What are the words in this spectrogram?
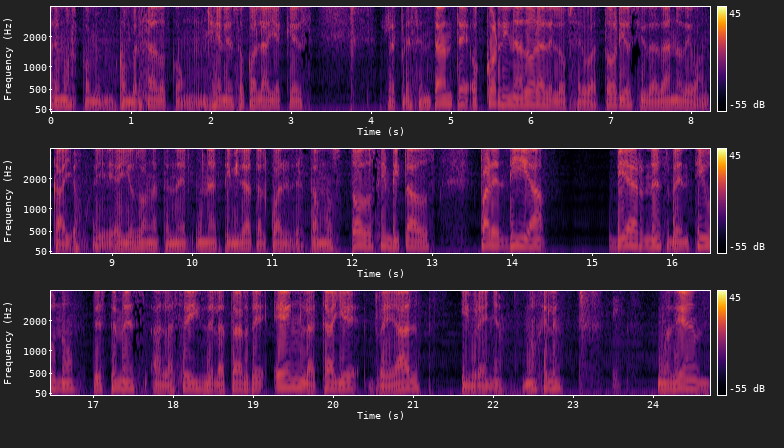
hemos conversado con Helen Socolaya, que es representante o coordinadora del Observatorio Ciudadano de Huancayo. E, ellos van a tener una actividad al cual estamos todos invitados para el día viernes 21 de este mes a las 6 de la tarde en la calle Real y Breña. ¿No, Helen? Sí. Más bien,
